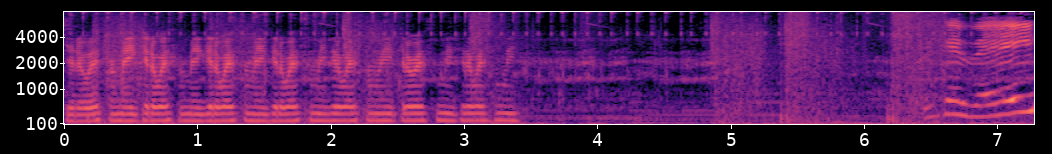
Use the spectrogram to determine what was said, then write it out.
Get away from me, get away from me, get away from me, get away from me, get away from me, get away from me, get away from me. Okay, ready?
